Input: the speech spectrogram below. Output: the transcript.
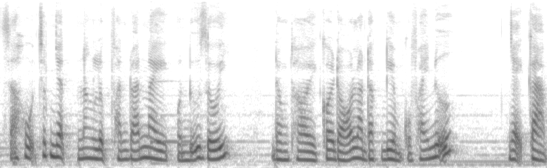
xã hội chấp nhận năng lực phán đoán này của nữ giới, đồng thời coi đó là đặc điểm của phái nữ. Nhạy cảm,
